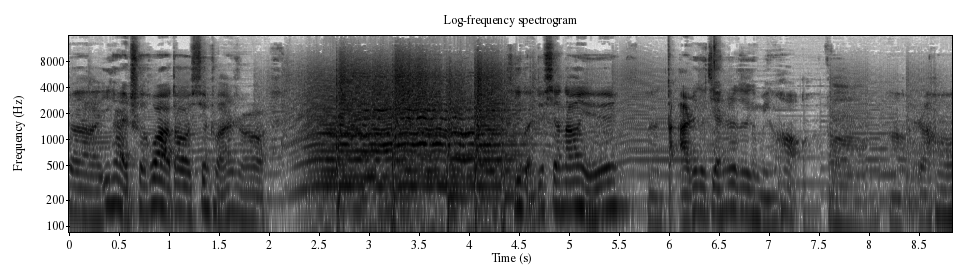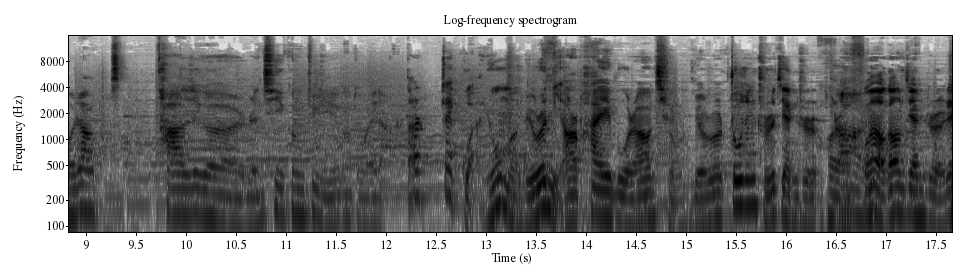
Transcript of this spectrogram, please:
呃一开始策划到宣传的时候，基本就相当于嗯打这个监制的这个名号哦，啊，然后让他的这个人气更聚集更多一点。但是这管用吗？比如说你要是拍一部，然后请比如说周星驰监制或者啊冯小刚监制，这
